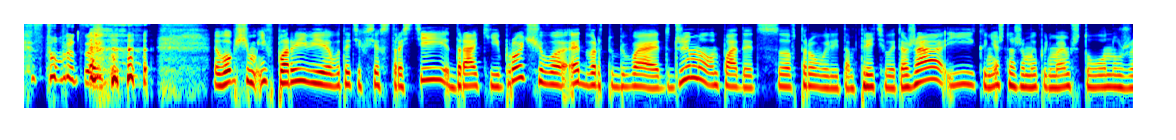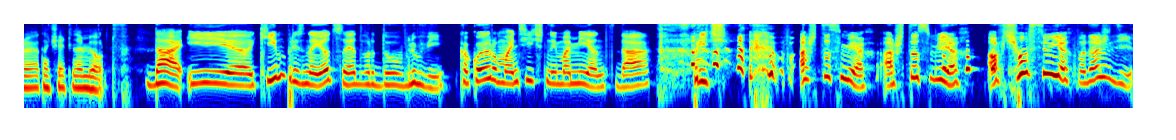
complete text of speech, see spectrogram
Сто процентов. В общем, и в порыве вот этих всех страстей, драки и прочего, Эдвард убивает Джима, он падает с второго или там третьего этажа, и, конечно же, мы понимаем, что он уже окончательно мертв. Да, и Ким признается Эдварду в любви. Какой романтичный момент, да? Прич... А что смех? А что смех? А в чем смех? Подожди.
